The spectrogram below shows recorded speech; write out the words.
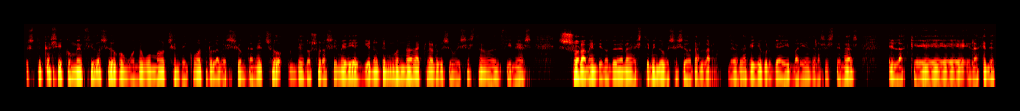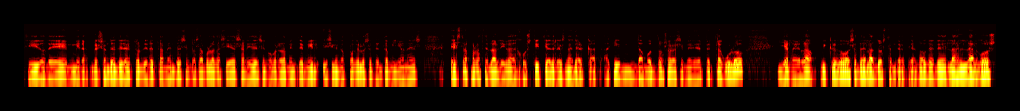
estoy casi convencido ha sido con Wonder Woman 84, la versión que han hecho de dos horas y media. Yo no tengo nada claro que si hubiese estrenado en cines solamente y no tenerla en streaming, no hubiese sido tan larga. De verdad que yo creo que hay varias de las escenas en las que, las que han decidido de, mira, versión del director directamente, sin pasar por la casilla de salida, sin cobrar la 20.000 y sin que nos paguen los 70 millones extras para hacer la Liga de Justicia del Snyder Cut. Aquí damos dos horas y media de espectáculo y arreglado. Y creo que vamos a tener las dos tendencias, ¿no? Desde las largos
